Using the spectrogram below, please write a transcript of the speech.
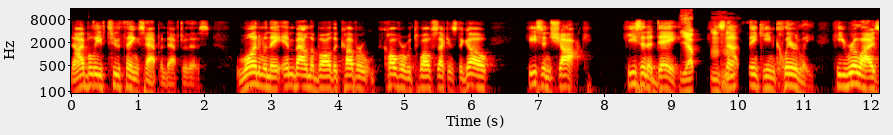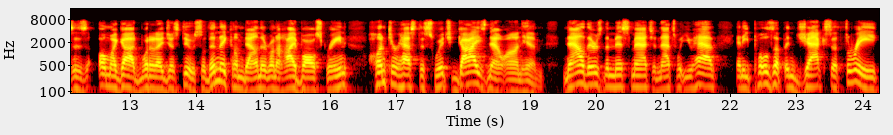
Now, I believe two things happened after this. One, when they inbound the ball to cover Culver with 12 seconds to go, he's in shock. He's in a daze. Yep. Mm-hmm. He's not thinking clearly. He realizes, oh my God, what did I just do? So then they come down, they run a high ball screen. Hunter has to switch guys now on him. Now there's the mismatch, and that's what you have. And he pulls up and jacks a three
